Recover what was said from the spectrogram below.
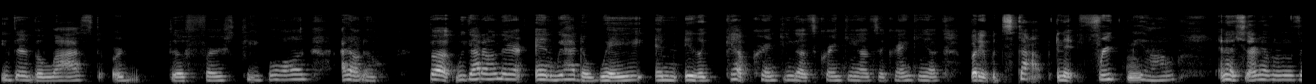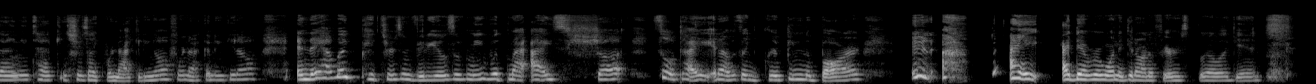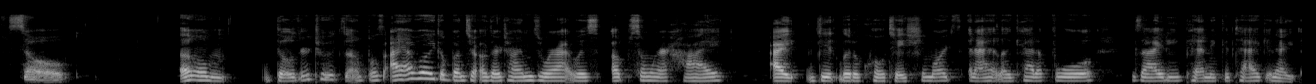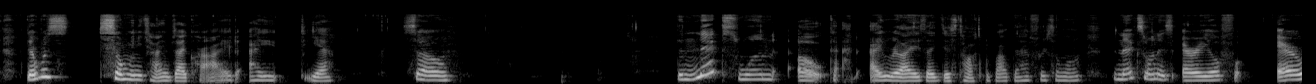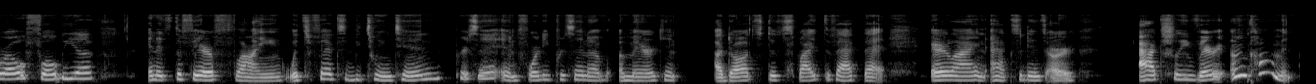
either the last or the first people on. I don't know. But we got on there and we had to wait and it like kept cranking us, cranking us, and cranking us, but it would stop and it freaked me out. And I started having anxiety attack and she was like, We're not getting off, we're not gonna get off. And they have like pictures and videos of me with my eyes shut so tight and I was like gripping the bar. And I I never want to get on a Ferris wheel again. So um those are two examples. I have like a bunch of other times where I was up somewhere high. I did little quotation marks and I like had a full anxiety panic attack and I there was so many times I cried. I yeah. So the next one, oh god, I realized I just talked about that for so long. The next one is aeroph- aerophobia and it's the fear of flying, which affects between 10% and 40% of American adults, despite the fact that airline accidents are actually very uncommon.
